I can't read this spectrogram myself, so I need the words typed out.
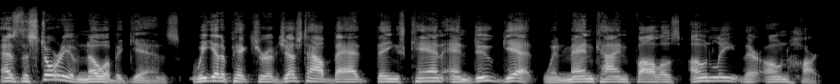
As the story of Noah begins, we get a picture of just how bad things can and do get when mankind follows only their own heart.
